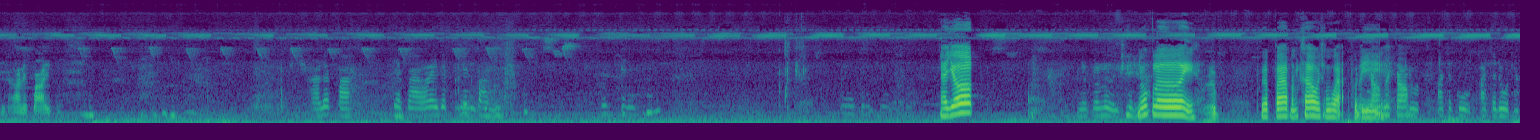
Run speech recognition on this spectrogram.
มีท่าเล็กปลาอีก หา เรียกปลาเรียกปลาอะไรเรียกเรียกปลานายกเรียกก็เลยยกเลยฮึบเพื่อป้ามันเข้าจังหวะพอดี ในกามในกามดอาจจะกูอาจจะดูดนะ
